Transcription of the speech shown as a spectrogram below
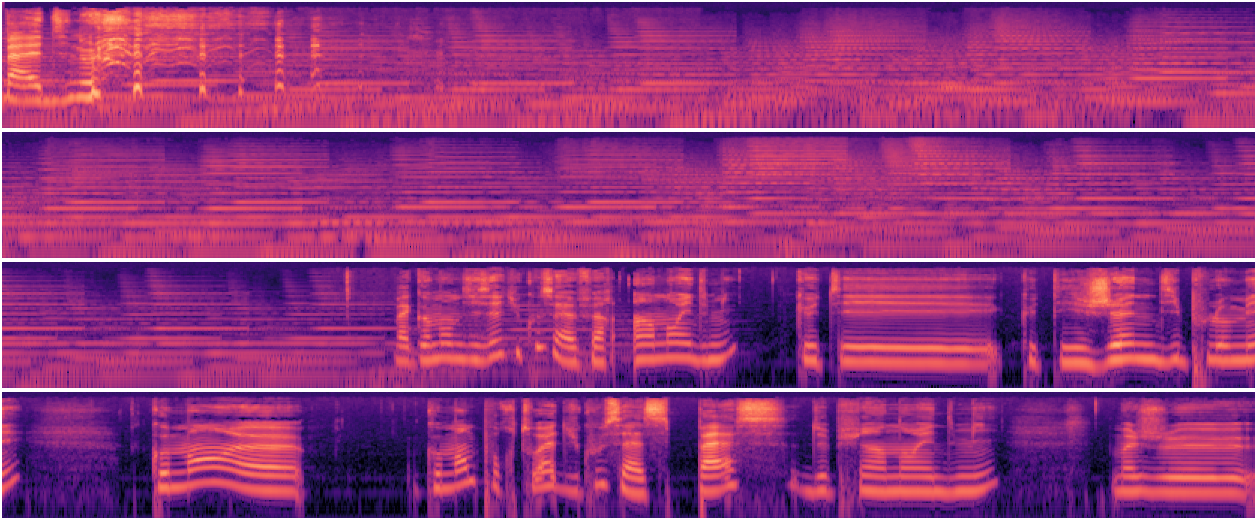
bah dis-nous. Bah, comme on disait, du coup, ça va faire un an et demi que tu es, que es jeune diplômé. Comment, euh, comment pour toi, du coup, ça se passe depuis un an et demi? Moi, je,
